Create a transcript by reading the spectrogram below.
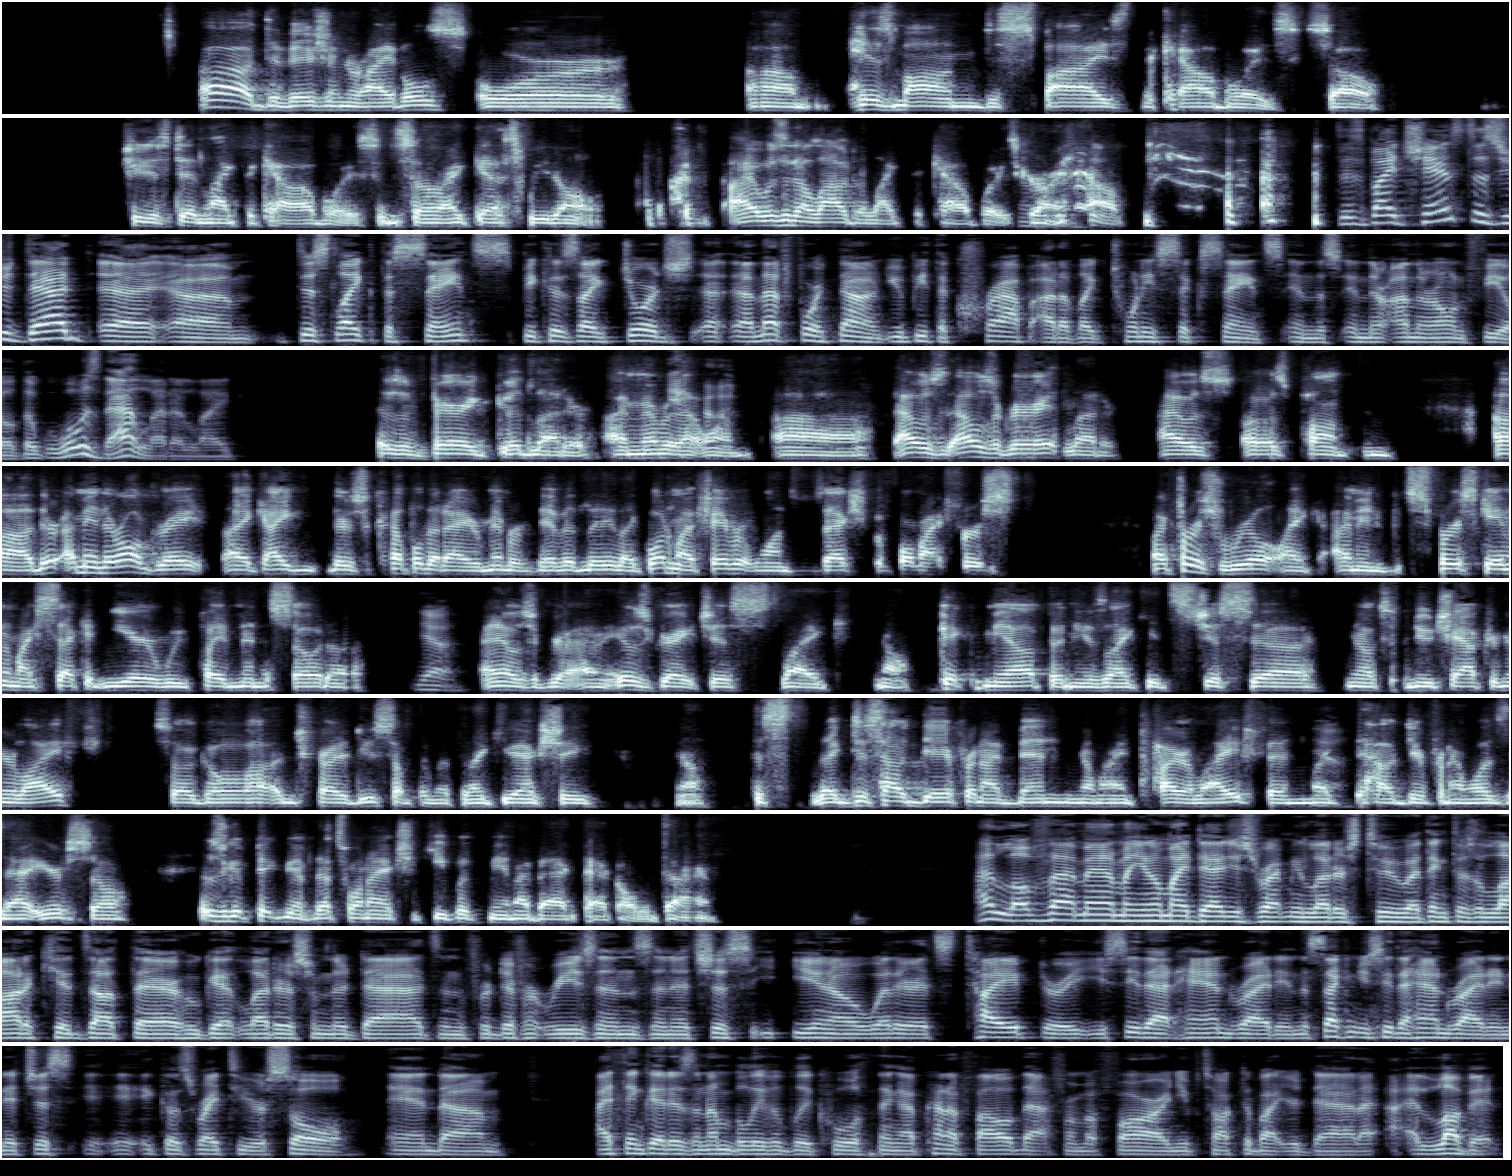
Uh division rivals or um, his mom despised the Cowboys, so she just didn't like the Cowboys, and so I guess we don't. I, I wasn't allowed to like the Cowboys growing up. does by chance does your dad uh, um, dislike the Saints because like George uh, on that fourth down you beat the crap out of like 26 Saints in this in their on their own field. What was that letter like? It was a very good letter. I remember yeah. that one. Uh, that was that was a great letter. I was I was pumped and uh, they're I mean they're all great. Like I there's a couple that I remember vividly. Like one of my favorite ones was actually before my first my first real like I mean first game in my second year we played Minnesota. Yeah, and it was a great. I mean, it was great. Just like you know, pick me up, and he was like, "It's just uh, you know, it's a new chapter in your life. So go out and try to do something with it. Like you actually, you know, this like just how different I've been, you know, my entire life, and like yeah. how different I was that year. So it was a good pick me up. That's one I actually keep with me in my backpack all the time. I love that, man. You know, my dad used to write me letters too. I think there's a lot of kids out there who get letters from their dads and for different reasons. And it's just, you know, whether it's typed or you see that handwriting, the second you see the handwriting, it just, it, it goes right to your soul. And, um, I think that is an unbelievably cool thing. I've kind of followed that from afar and you've talked about your dad. I, I love it.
